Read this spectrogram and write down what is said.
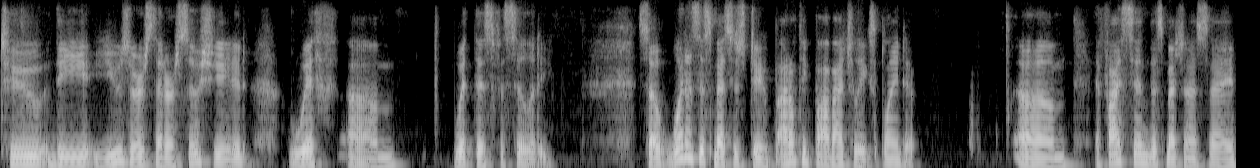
to the users that are associated with, um, with this facility. So what does this message do? I don't think Bob actually explained it. Um, if I send this message and I say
